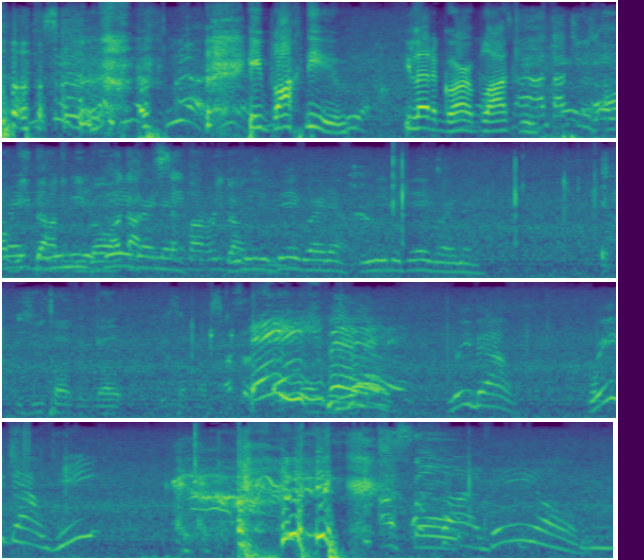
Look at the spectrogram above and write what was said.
talking to me? he blocked you. You let a guard block you. I thought you was all rebounding me, bro. I got the same amount of We rebounds. need a big right now. We need a big right now. Is you talking about? You talking about Hey, you spinning. Rebound. Rebound, G. I sold. God damn.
